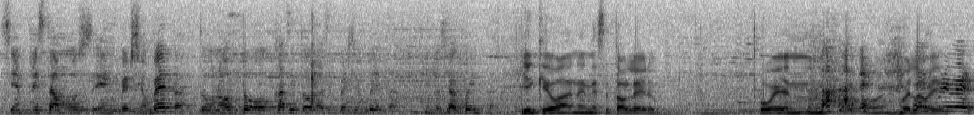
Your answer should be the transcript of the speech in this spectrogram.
siempre estamos en versión beta, todo, uno, todo casi todo lo hace en versión beta y no se da cuenta. ¿Y en qué van en este tablero? ¿O en, o, o en la El B? primero.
